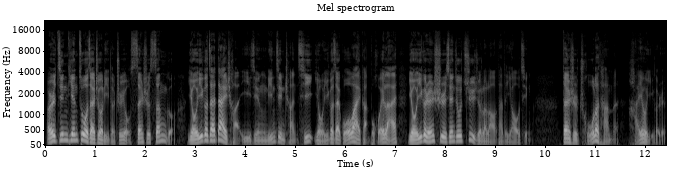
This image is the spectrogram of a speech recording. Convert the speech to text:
而今天坐在这里的只有三十三个。有一个在待产，已经临近产期；有一个在国外赶不回来；有一个人事先就拒绝了老大的邀请。但是除了他们，还有一个人，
